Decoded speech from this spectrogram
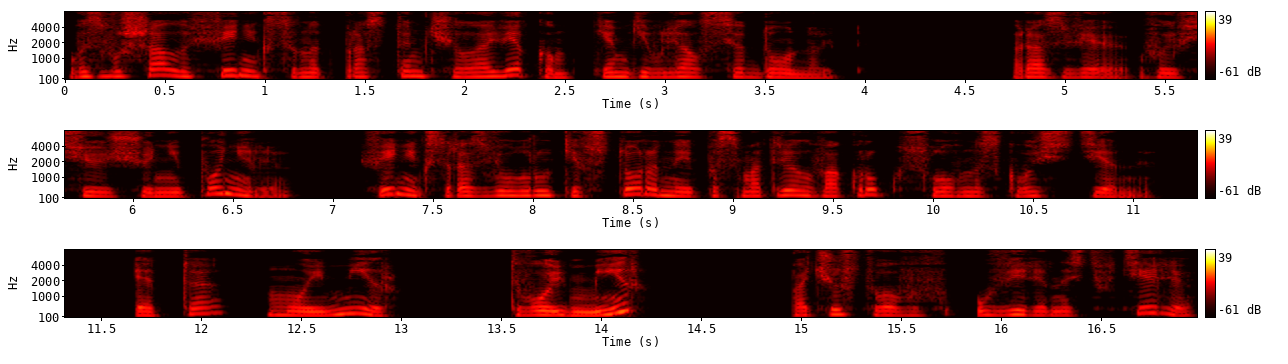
возвышало Феникса над простым человеком, кем являлся Дональд. «Разве вы все еще не поняли?» Феникс развел руки в стороны и посмотрел вокруг, словно сквозь стены. «Это мой мир». «Твой мир?» Почувствовав уверенность в теле,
